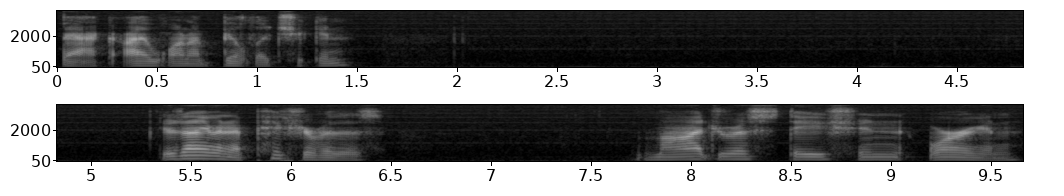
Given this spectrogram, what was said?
back. I want to build a chicken. There's not even a picture for this. Madras Station, Oregon.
